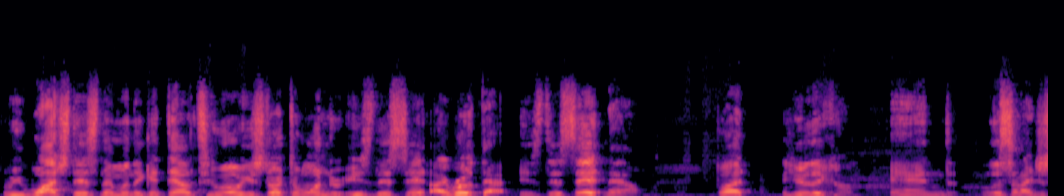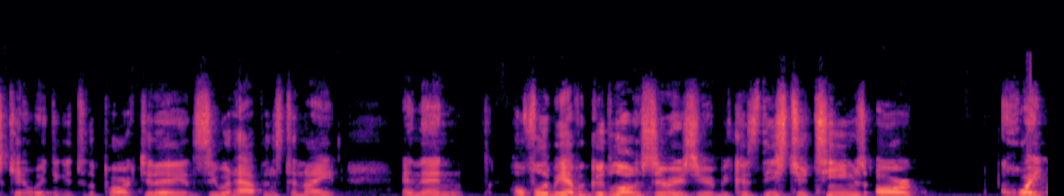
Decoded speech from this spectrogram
We watch this. And then when they get down 2-0, you start to wonder, is this it? I wrote that. Is this it now? But here they come. And listen, I just can't wait to get to the park today and see what happens tonight. And then hopefully we have a good long series here because these two teams are quite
